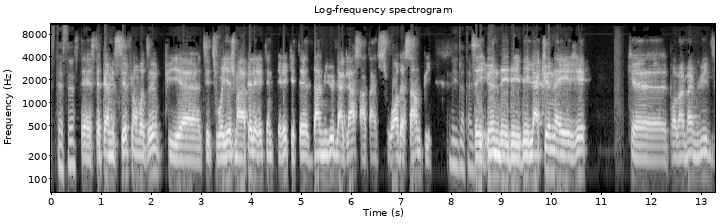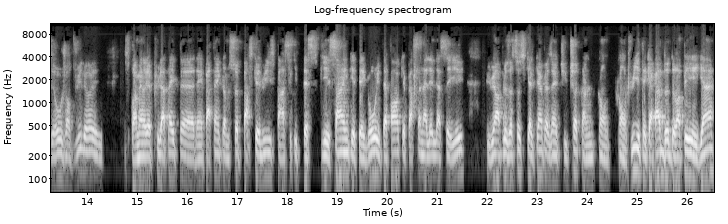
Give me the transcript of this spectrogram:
c'était ça. C'était permissif, là, on va dire. Puis euh, tu voyais, je me rappelle, Eric, Eric était dans le milieu de la glace en tant que soir de centre, puis c'est une des, des, des lacunes à Eric que probablement même lui il dirait aujourd'hui là, il, se promènerait plus la tête euh, d'un patin comme ça parce que lui il pensait qu'il était 6 pieds 5, qu'il était gros, il était fort, que personne allait l'essayer. Puis lui en plus de ça, si quelqu'un faisait un cheap shot contre, lui, il était capable de dropper les gants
